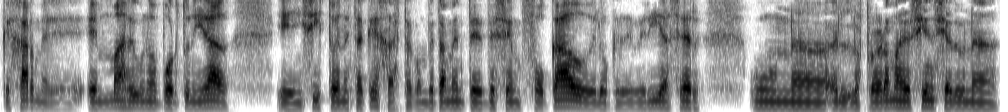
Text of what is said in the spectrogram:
quejarme en más de una oportunidad, e insisto en esta queja, está completamente desenfocado de lo que debería ser una, los programas de ciencia de una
